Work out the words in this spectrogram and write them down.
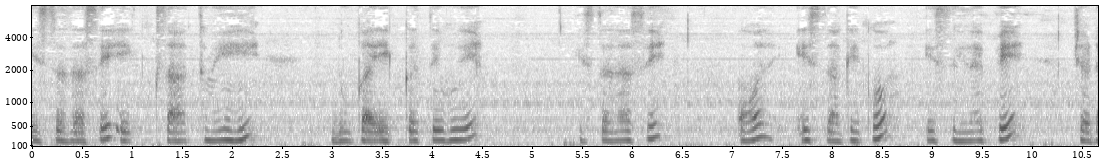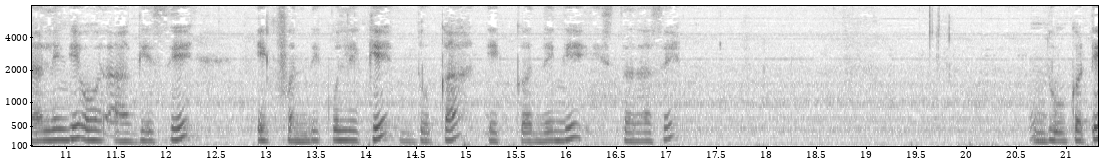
इस तरह से एक साथ में ही दो का एक करते हुए इस तरह से और इस धागे को इस सिलाई पे चढ़ा लेंगे और आगे से एक फंदे को लेके दो का एक कर देंगे इस तरह से। दो कटे।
